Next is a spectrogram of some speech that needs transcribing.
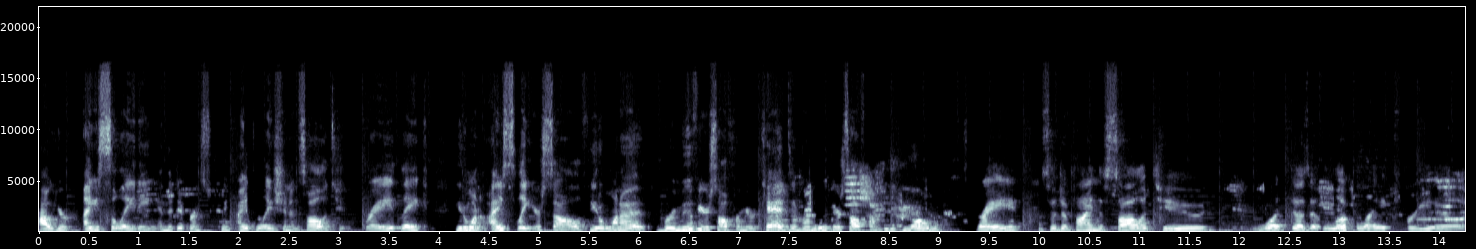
how you're isolating and the difference between isolation and solitude, right? Like you don't want to isolate yourself. You don't want to remove yourself from your kids and remove yourself from these moments, right? So define the solitude. What does it look like for you?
